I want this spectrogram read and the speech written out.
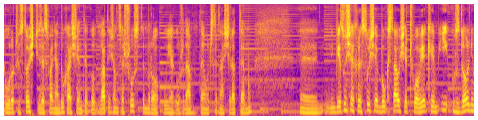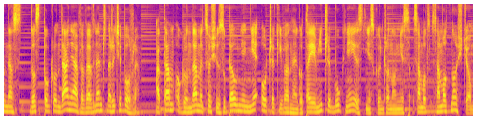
uroczystości zesłania Ducha Świętego w 2006 roku, jak już dawno temu, 14 lat temu, w Jezusie Chrystusie Bóg stał się człowiekiem i uzdolnił nas do spoglądania we wewnętrzne życie Boże. A tam oglądamy coś zupełnie nieoczekiwanego. Tajemniczy Bóg nie jest nieskończoną samotnością,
